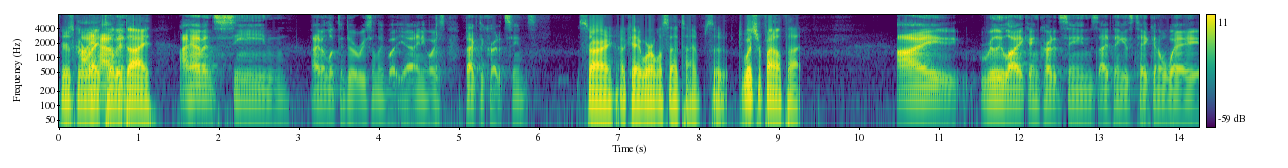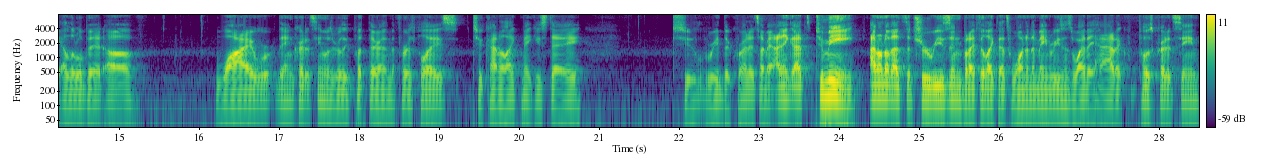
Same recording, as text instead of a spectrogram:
they're just gonna I write till they die. I haven't seen. I haven't looked into it recently, but yeah. Anyways, back to credit scenes. Sorry. Okay, we're almost out of time. So, what's your final thought? I really like end credit scenes. I think it's taken away a little bit of why we're, the end credit scene was really put there in the first place to kind of like make you stay to read the credits. I mean, I think that to me, I don't know if that's the true reason, but I feel like that's one of the main reasons why they had a post credit scene.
